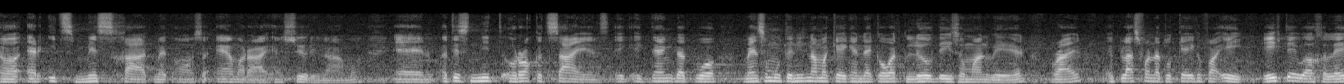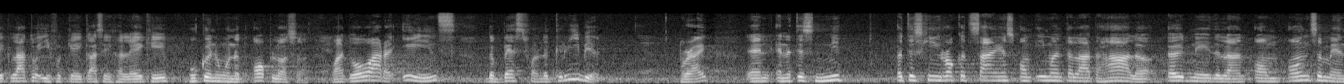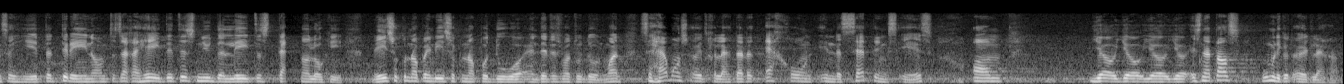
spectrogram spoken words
uh, er iets misgaat met onze MRI in Suriname. En het is niet rocket science. Ik, ik denk dat we, mensen moeten niet naar me kijken en denken, wat lult deze man weer, right? In plaats van dat we kijken van, hey, heeft hij wel gelijk? Laten we even kijken als hij gelijk heeft, hoe kunnen we het oplossen? Want we waren eens de best van de Caribbean, right? En, en het is niet het is geen rocket science om iemand te laten halen uit Nederland om onze mensen hier te trainen om te zeggen hey dit is nu de latest technologie. Deze knop en deze knoppen doen we en dit is wat we doen. Want ze hebben ons uitgelegd dat het echt gewoon in de settings is om je, je, je, je is net als hoe moet ik het uitleggen?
